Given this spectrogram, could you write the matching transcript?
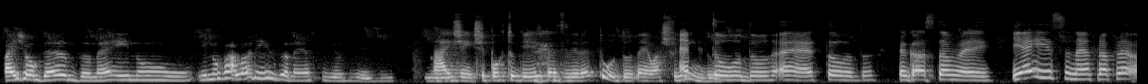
vai jogando, né? E não, e não valoriza, né, assim, às vezes. Ai, gente, português brasileiro é tudo, né? Eu acho é lindo. É tudo, é tudo. Eu gosto também. E é isso, né?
